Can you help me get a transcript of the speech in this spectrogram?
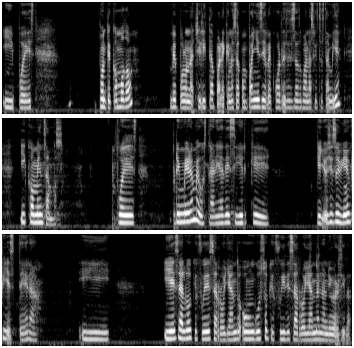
Y pues ponte cómodo, ve por una chelita para que nos acompañes y recuerdes esas buenas fiestas también. Y comenzamos. Pues primero me gustaría decir que, que yo sí soy bien fiestera. Y y es algo que fui desarrollando o un gusto que fui desarrollando en la universidad.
